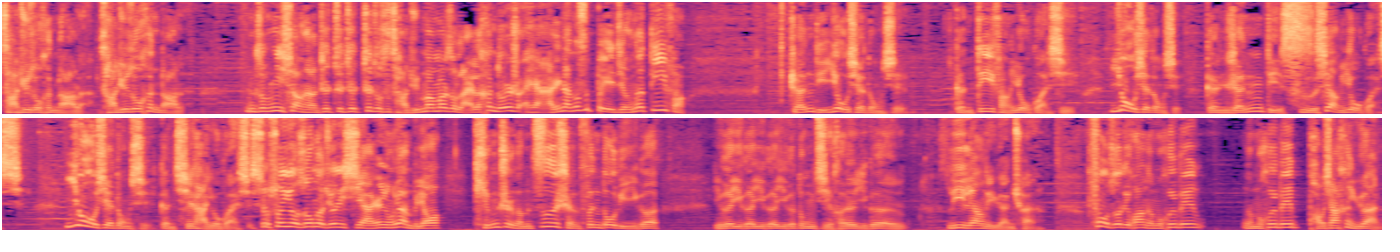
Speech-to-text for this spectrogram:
差距就很大了，差距就很大了。你怎么？你想想，这这这这就是差距，慢慢就来了。很多人说：“哎呀，人家那是北京那地方。”真的有些东西跟地方有关系，有些东西跟人的思想有关系，有些东西跟其他有关系。所所以有时候我觉得西安人永远不要停止我们自身奋斗的一个一个一个一个一个动机和一个力量的源泉，否则的话，我们会被我们会被抛下很远。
